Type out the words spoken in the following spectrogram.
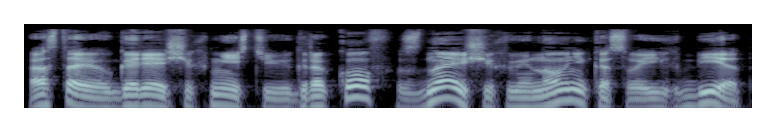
оставив горящих местью игроков, знающих виновника своих бед.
